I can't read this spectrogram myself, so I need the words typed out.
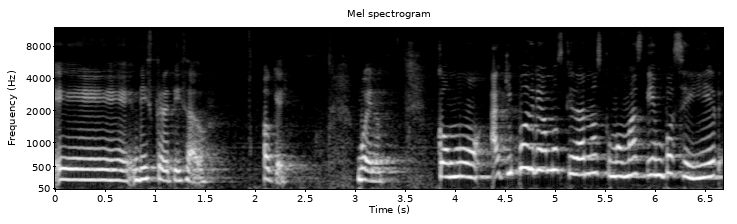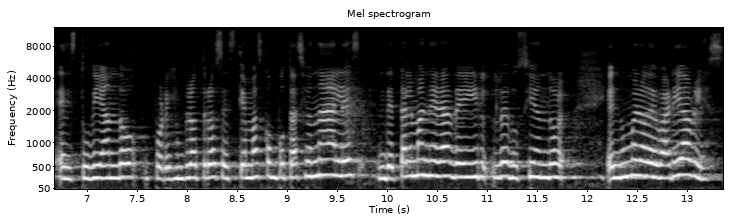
eh, discretizado. Ok, bueno, como aquí podríamos quedarnos como más tiempo a seguir estudiando, por ejemplo, otros esquemas computacionales, de tal manera de ir reduciendo el número de variables,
